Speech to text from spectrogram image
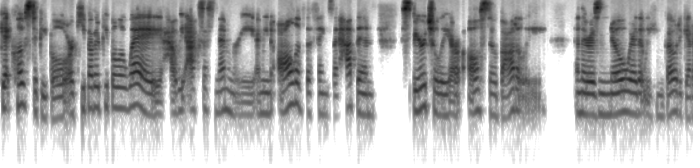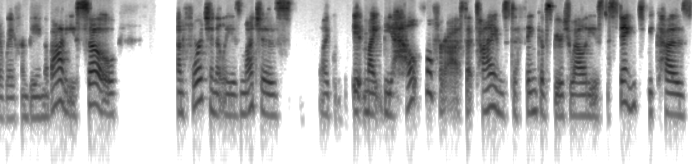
get close to people or keep other people away, how we access memory. I mean, all of the things that happen spiritually are also bodily. And there is nowhere that we can go to get away from being a body. So, unfortunately, as much as like it might be helpful for us at times to think of spirituality as distinct because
